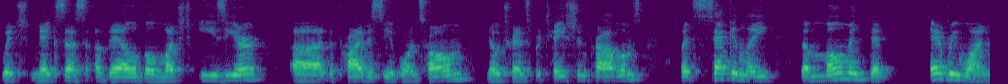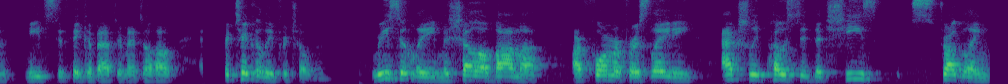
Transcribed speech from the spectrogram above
which makes us available much easier, uh, the privacy of one's home, no transportation problems. But secondly, the moment that everyone needs to think about their mental health, particularly for children. Recently, Michelle Obama our former First Lady, actually posted that she's struggling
